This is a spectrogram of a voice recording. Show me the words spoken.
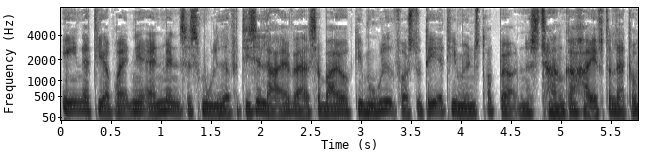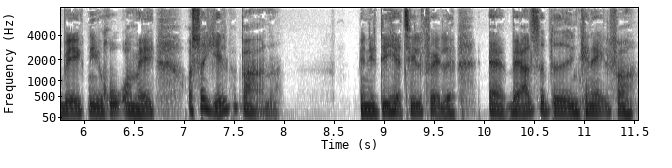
En af de oprindelige anvendelsesmuligheder for disse legeværelser var jo at give mulighed for at studere de mønstre, børnenes tanker har efterladt på væggene i ro og mag, og så hjælpe barnet. Men i det her tilfælde er værelset blevet en kanal for,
